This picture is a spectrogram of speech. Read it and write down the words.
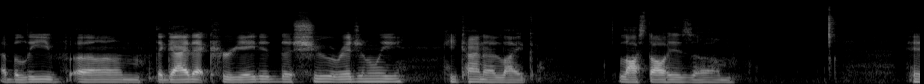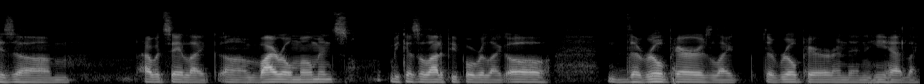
I believe um, the guy that created the shoe originally, he kind of like lost all his um, his um I would say like um, viral moments because a lot of people were like, "Oh, the real pair is like the real pair," and then he had like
